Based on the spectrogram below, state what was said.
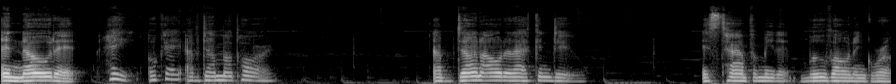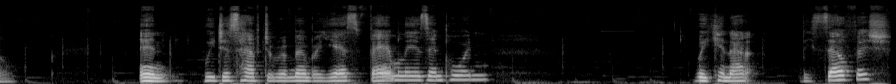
and know that hey, okay, I've done my part. I've done all that I can do. It's time for me to move on and grow. And we just have to remember yes, family is important. We cannot be selfish.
